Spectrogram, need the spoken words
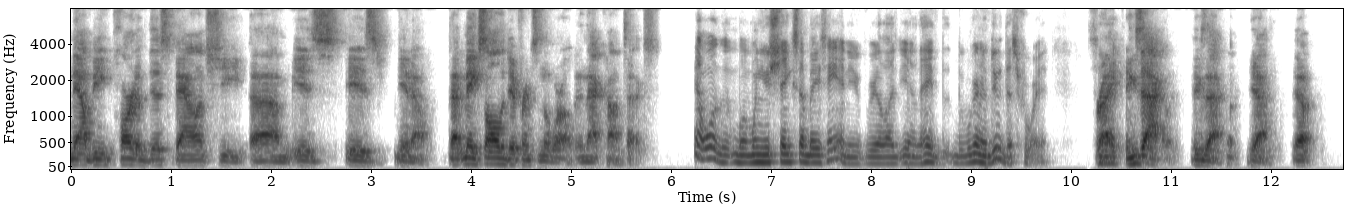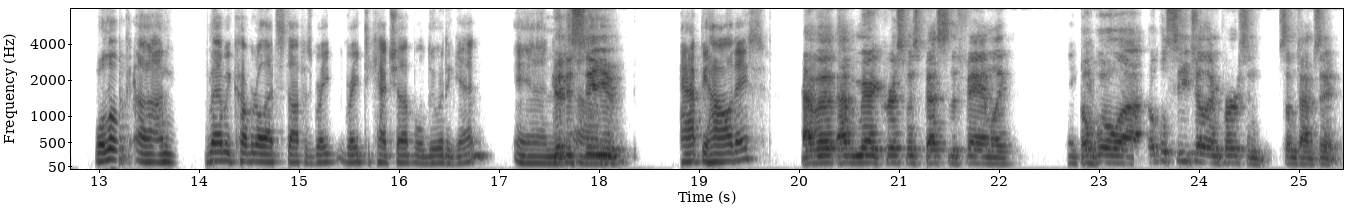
now being part of this balance sheet um, is is you know that makes all the difference in the world in that context. Yeah, well, when you shake somebody's hand, you realize, you know, hey, we're going to do this for you. So, right. Exactly. Exactly. Yeah. Yeah. Well, look, uh, I'm glad we covered all that stuff. It's great, great to catch up. We'll do it again. And good to see um, you. Happy holidays. Have a have a Merry Christmas. Best of the family. Thank hope you. we'll uh, hope we'll see each other in person sometime soon.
